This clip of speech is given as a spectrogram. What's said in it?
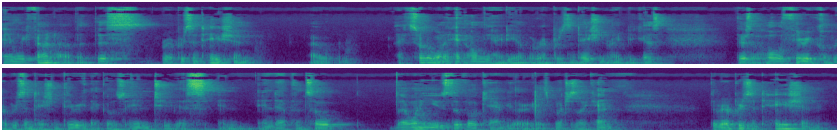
And we found out that this representation, I I sort of want to hit home the idea of a representation, right? Because there's a whole theory called representation theory that goes into this in, in depth. And so I want to use the vocabulary as much as I can. The representation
